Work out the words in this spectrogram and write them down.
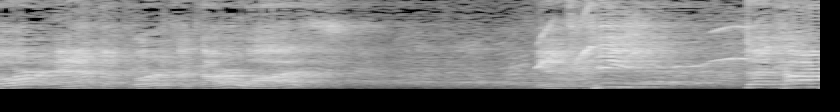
store, and of course the car wash. It's Keith, the car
